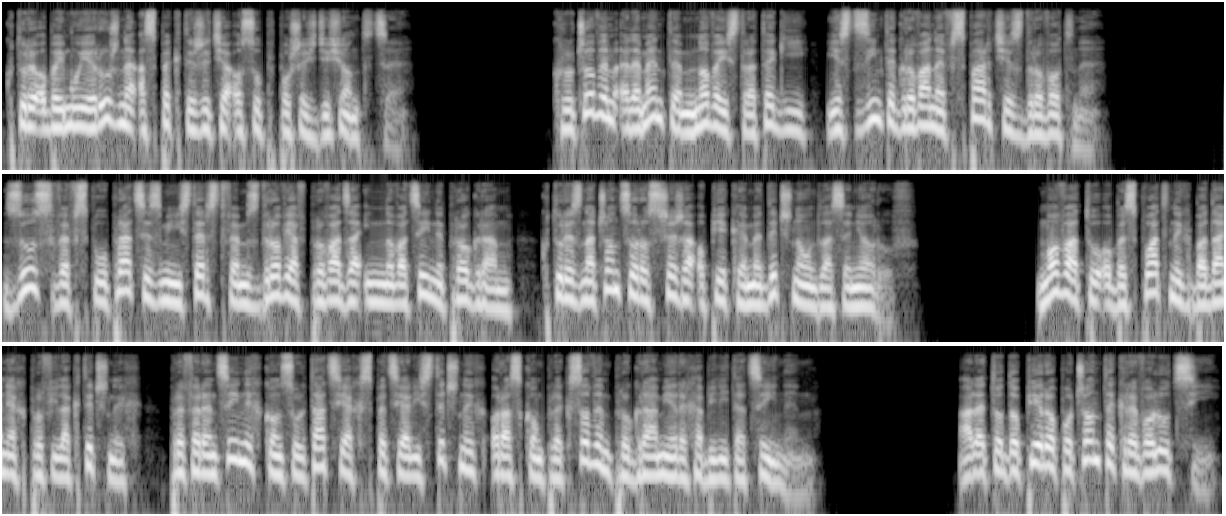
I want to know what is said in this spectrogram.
który obejmuje różne aspekty życia osób po 60. Kluczowym elementem nowej strategii jest zintegrowane wsparcie zdrowotne. ZUS we współpracy z Ministerstwem Zdrowia wprowadza innowacyjny program, który znacząco rozszerza opiekę medyczną dla seniorów. Mowa tu o bezpłatnych badaniach profilaktycznych, preferencyjnych konsultacjach specjalistycznych oraz kompleksowym programie rehabilitacyjnym. Ale to dopiero początek rewolucji.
